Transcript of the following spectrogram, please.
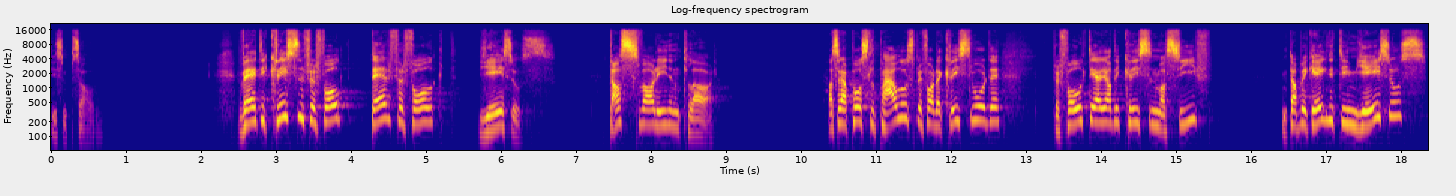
diesem Psalm. Wer die Christen verfolgt, der verfolgt Jesus. Das war ihnen klar. Als der Apostel Paulus, bevor er Christ wurde, verfolgte er ja die Christen massiv. Und da begegnete ihm Jesus.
